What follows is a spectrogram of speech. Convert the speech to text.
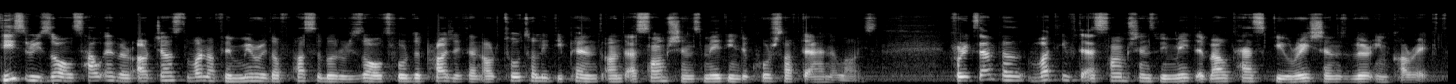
These results, however, are just one of a myriad of possible results for the project and are totally dependent on the assumptions made in the course of the analysis. For example, what if the assumptions we made about task durations were incorrect?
